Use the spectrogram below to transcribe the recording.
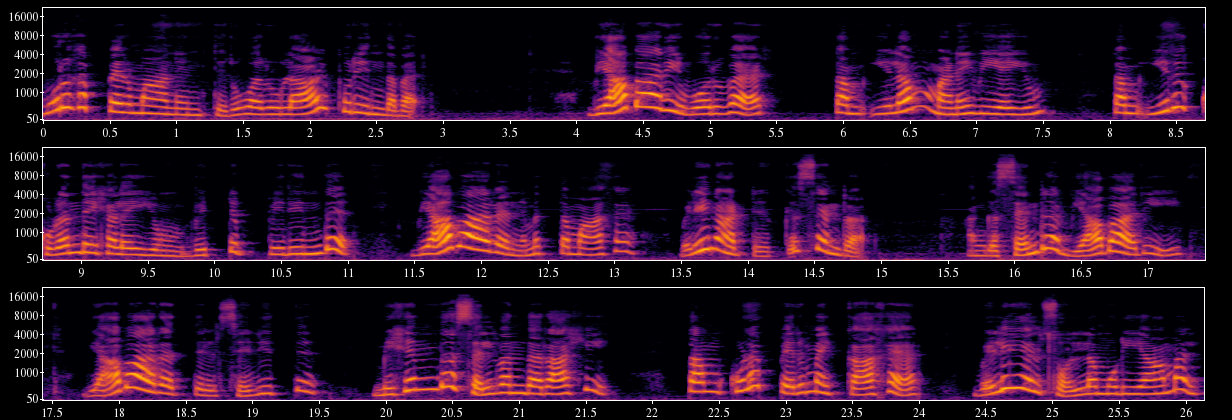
முருகப்பெருமானின் திருவருளால் புரிந்தவர். வியாபாரி ஒருவர் தம் இளம் மனைவியையும் தம் இரு குழந்தைகளையும் விட்டு பிரிந்து வியாபார நிமித்தமாக வெளிநாட்டிற்கு சென்றார். அங்கு சென்ற வியாபாரி வியாபாரத்தில் செழித்து மிகுந்த செல்வந்தராகி தம் குலப்பெருமைக்காக வெளியில் சொல்ல முடியாமல்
